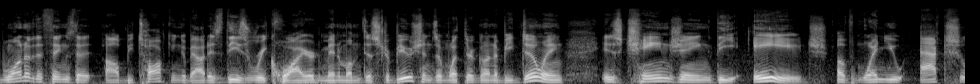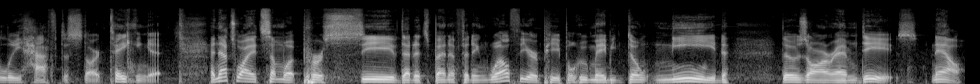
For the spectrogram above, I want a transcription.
one of the things that I'll be talking about is these required minimum distributions, and what they're going to be doing is changing the age of when you actually have to start taking it. And that's why it's somewhat perceived that it's benefiting wealthier people who maybe don't need those RMDs. Now,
